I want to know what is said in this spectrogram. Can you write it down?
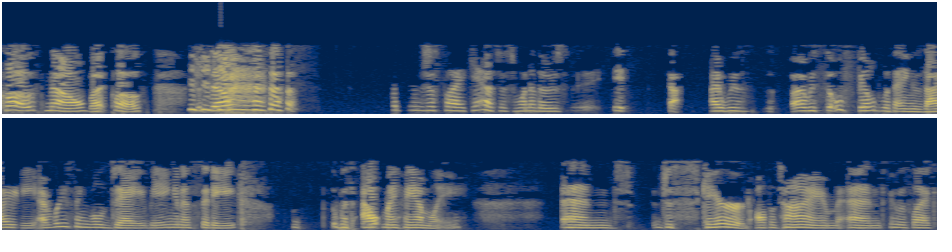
close. No, but close." So, but it was just like, yeah, it's just one of those. It. I was I was so filled with anxiety every single day being in a city without my family and just scared all the time and it was like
